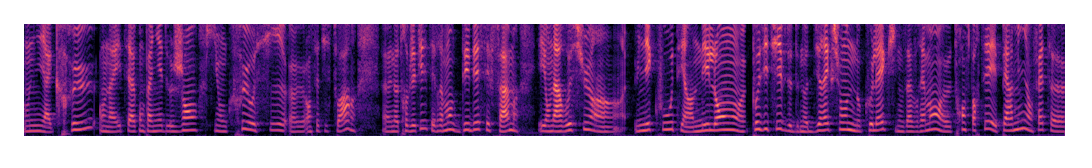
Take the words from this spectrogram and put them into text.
On y a cru, on a été accompagné de gens qui ont cru aussi euh, en cette histoire. Euh, notre objectif, c'était vraiment d'aider ces femmes et on a reçu un- une écoute et un élan euh, positif de, de notre direction, de nos collègues qui nous a vraiment euh, transporté et permis en fait euh,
